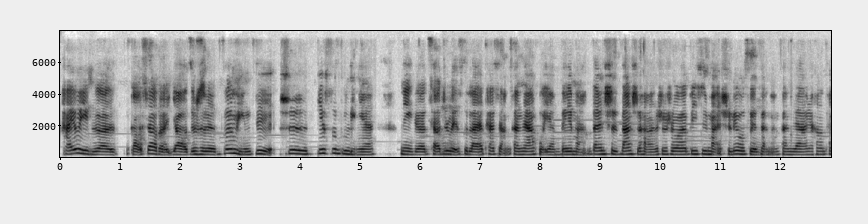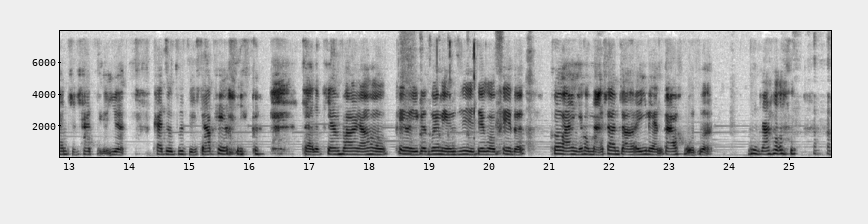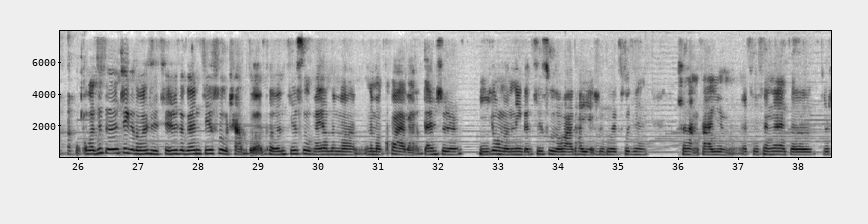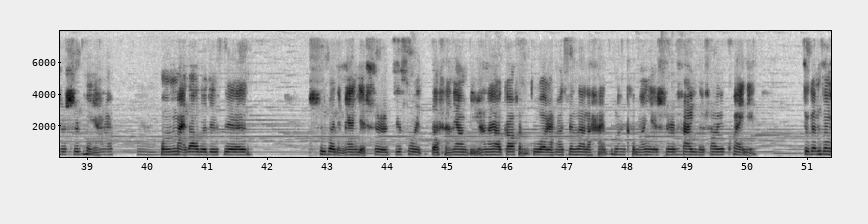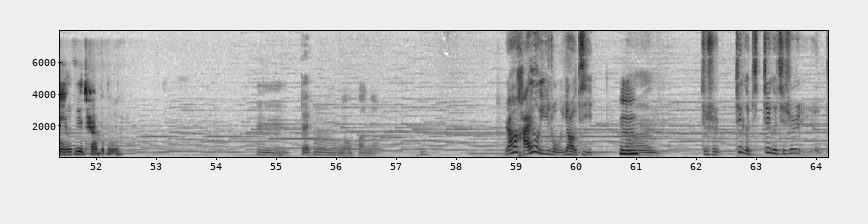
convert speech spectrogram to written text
还有一个搞笑的药就是增灵剂，是第四部里面。那个乔治韦斯莱他想参加火焰杯嘛，但是当时好像是说必须满十六岁才能参加，然后他只差几个月，他就自己瞎配了一个找的偏方，然后配了一个增龄剂，结果配的喝完以后马上长了一脸大胡子，然后我就觉得这个东西其实就跟激素差不多，可能激素没有那么那么快吧，但是。你用了那个激素的话，它也是会促进生长发育嘛。而且现在的就是食品啊，嗯，我们买到的这些吃的里面也是激素的含量比原来要高很多。然后现在的孩子们可能也是发育的稍微快一点，就跟增龄剂差不多。嗯，对，嗯，有可能。然后还有一种药剂，嗯，就是。这个这个其实，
